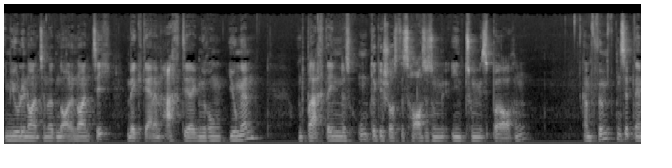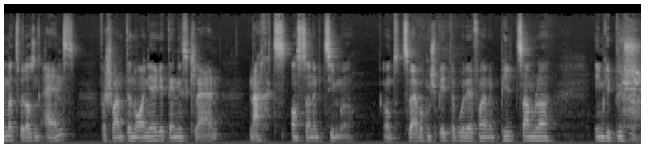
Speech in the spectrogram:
Im Juli 1999 weckte er einen achtjährigen Jungen und brachte ihn in das Untergeschoss des Hauses, um ihn zu missbrauchen. Am 5. September 2001 verschwand der neunjährige Dennis Klein nachts aus seinem Zimmer. Und zwei Wochen später wurde er von einem Pilzsammler im Gebüsch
